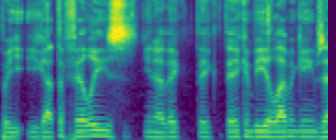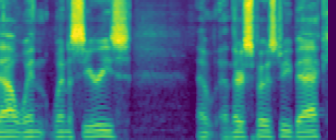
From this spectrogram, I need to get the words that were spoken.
But you, you got the Phillies, you know, they, they they can be 11 games out, win win a series, and, and they're supposed to be back.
